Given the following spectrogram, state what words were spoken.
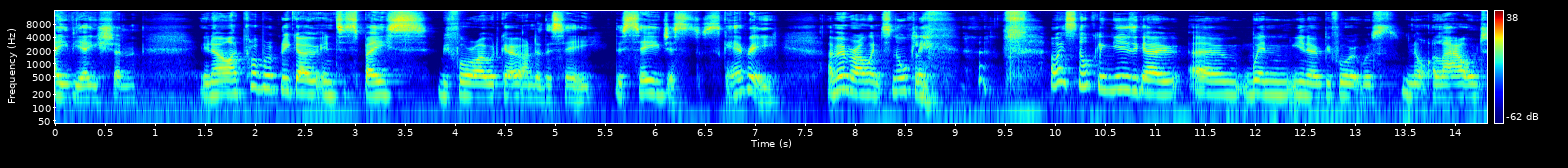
aviation. You know, I'd probably go into space before I would go under the sea. The sea just scary. I remember I went snorkeling I went snorkeling years ago um, when, you know, before it was not allowed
